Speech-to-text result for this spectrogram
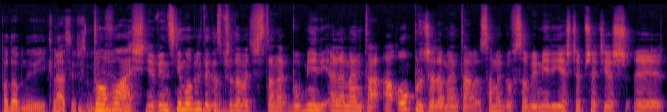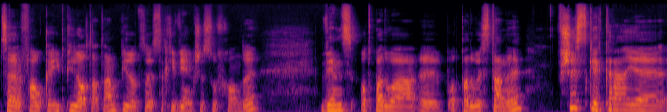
podobnej klasy w sumie. No nie? właśnie, więc nie mogli tego sprzedawać w Stanach, bo mieli elementa, a oprócz elementa samego w sobie mieli jeszcze przecież y, CRV i pilota tam. Pilot to jest taki większy SUV Hondy, więc odpadła, y, odpadły Stany. Wszystkie kraje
